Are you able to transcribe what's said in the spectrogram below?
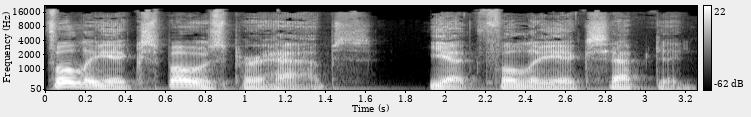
fully exposed perhaps, yet fully accepted.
